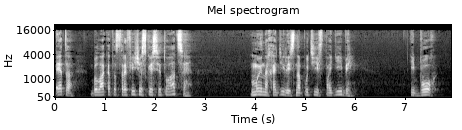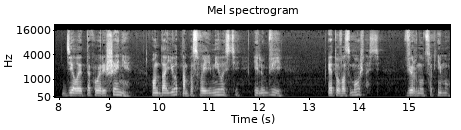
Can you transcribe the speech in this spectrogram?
Это была катастрофическая ситуация. Мы находились на пути в погибель, и Бог делает такое решение. Он дает нам по своей милости и любви эту возможность вернуться к Нему.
